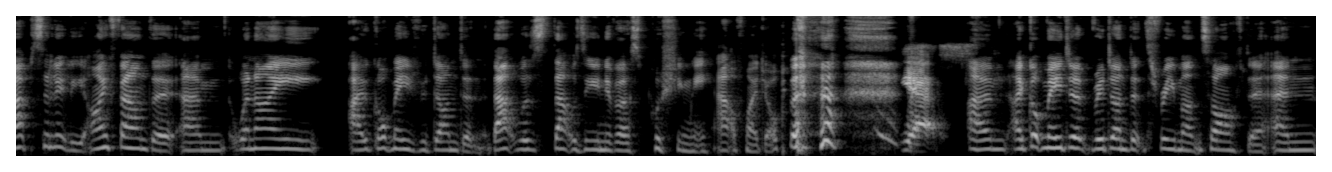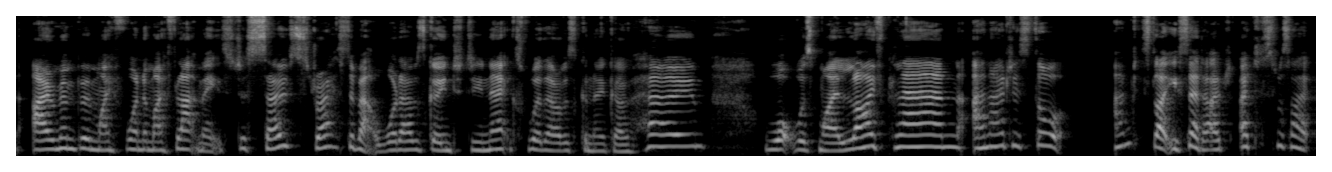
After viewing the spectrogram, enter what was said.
absolutely. I found that um, when I I got made redundant. That was that was the universe pushing me out of my job. yes. Um, I got made redundant three months after, and I remember my one of my flatmates just so stressed about what I was going to do next, whether I was going to go home, what was my life plan, and I just thought, I'm just like you said, I, I just was like,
